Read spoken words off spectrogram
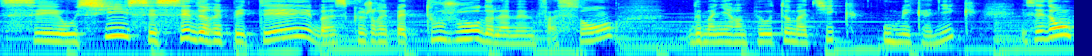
C'est aussi cesser de répéter ben, ce que je répète toujours de la même façon, de manière un peu automatique ou mécanique. Et c'est donc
